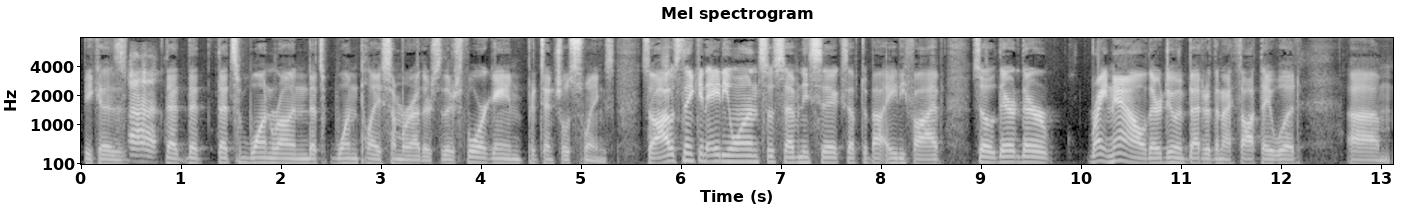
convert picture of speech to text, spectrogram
because Uh-huh. that that that's one run, that's one play somewhere or other. So there's four game potential swings. So I was thinking 81, so 76 up to about 85. So they're they're right now they're doing better than I thought they would. Um,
